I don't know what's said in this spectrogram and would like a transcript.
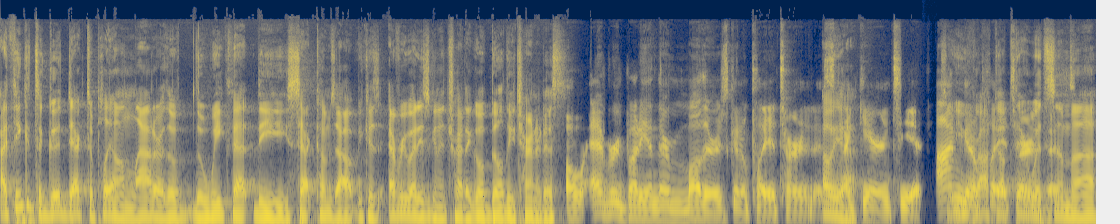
I think it's a good deck to play on ladder the, the week that the set comes out because everybody's going to try to go build Eternatus. Oh, everybody and their mother is going to play Eternatus. Oh, yeah. I guarantee it. So I'm going to play up there with some uh,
